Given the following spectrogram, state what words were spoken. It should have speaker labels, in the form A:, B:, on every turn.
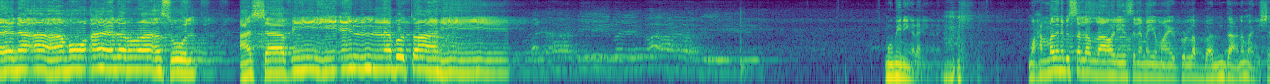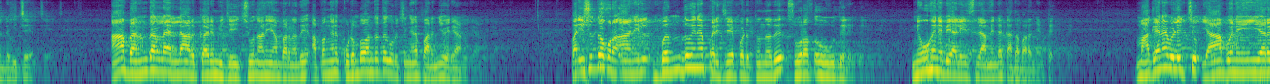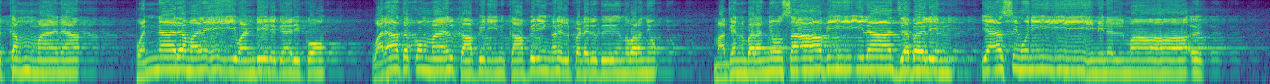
A: سلام على الرسول الشفيع الابطاهي മുമിനിങ്ങളെ മുഹമ്മദ് നബി സല്ലല്ലാഹു അലൈഹി സ്വലമയുമായിട്ടുള്ള ബന്ധാണ് മനുഷ്യന്റെ വിജയം ആ ബന്ധമുള്ള എല്ലാ ആൾക്കാരും വിജയിച്ചു എന്നാണ് ഞാൻ പറഞ്ഞത് അപ്പൊ ഇങ്ങനെ കുടുംബ ബന്ധത്തെ കുറിച്ച് ഇങ്ങനെ പറഞ്ഞു വരികയാണ് പരിശുദ്ധ ഖുർആനിൽ ബന്ധുവിനെ പരിചയപ്പെടുത്തുന്നത് സൂറത്ത് ഹൂദിൽ നൂഹ് നബി അലൈഹി ഇസ്ലാമിന്റെ കഥ പറഞ്ഞിട്ട് മകനെ വിളിച്ചു യാ പൊന്നാര മനെ ഈ വണ്ടിയിൽ കയറിക്കോ. വരാതക്കും മേൽ കാഫിരീൻ കാഫിരീങ്ങളിൽ പെടരുത് എന്ന് പറഞ്ഞു. മകൻ പറഞ്ഞു സാവി ഇലാ ജബലിൻ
